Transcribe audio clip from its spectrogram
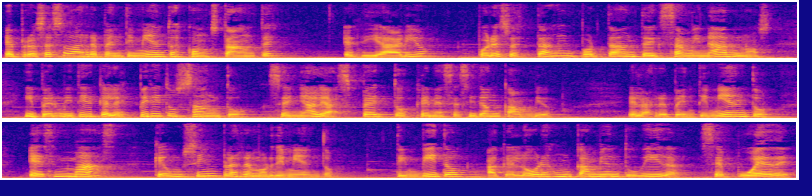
El proceso de arrepentimiento es constante, es diario, por eso es tan importante examinarnos y permitir que el Espíritu Santo señale aspectos que necesitan cambio. El arrepentimiento es más que un simple remordimiento. Te invito a que logres un cambio en tu vida. Se puede.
